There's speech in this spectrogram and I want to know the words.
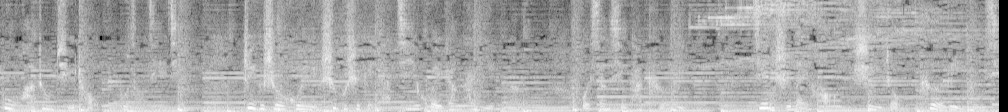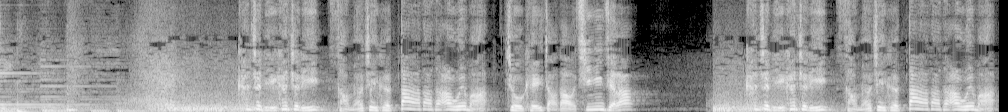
不哗众取宠，不走捷径，这个社会是不是给她机会让她赢呢？我相信她可以。坚持美好是一种特立独行。看这里，看这里，扫描这个大大的二维码就可以找到青音姐啦。看这里，看这里，扫描这个大大的二维码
